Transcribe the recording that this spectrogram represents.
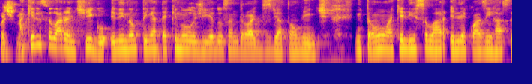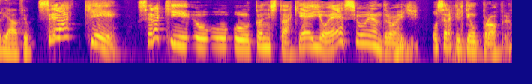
Continua. Aquele celular antigo, ele não tem a tecnologia dos Androids de atualmente. Então, aquele celular, ele é quase irrastreável. Será que... Será que o, o, o Tony Stark é iOS ou é Android? Ou será que ele tem o próprio?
